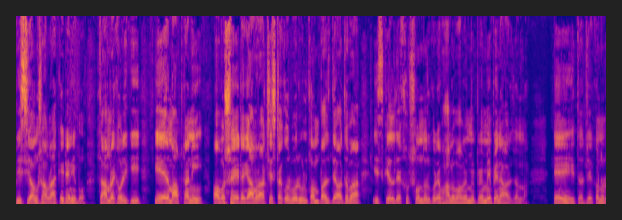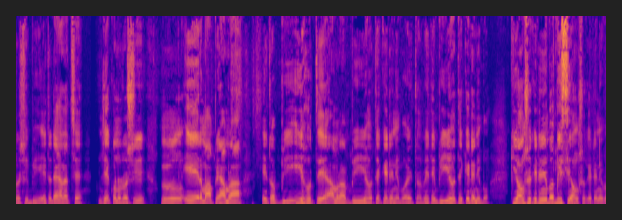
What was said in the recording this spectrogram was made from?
বিসি অংশ আমরা কেটে নিব। তো আমরা করি কি, এর মাপটা নিই অবশ্যই এটাকে আমরা চেষ্টা করব রুল কম্পাস দিয়ে অথবা স্কেল দিয়ে খুব সুন্দর করে ভালোভাবে মেপে মেপে নেওয়ার জন্য। এই তো যে কোনো রশি বি এটা দেখা যাচ্ছে। যে কোনো রশি উম, এর মাপে আমরা তো বিই হতে আমরা বি হতে কেটে নেব এই তো বি হতে কেটে নিব। কি অংশ কেটে নিব? বিসি অংশ কেটে নেব।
